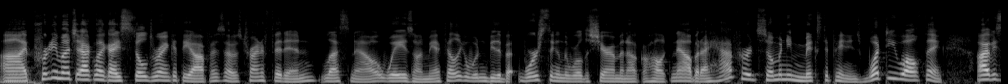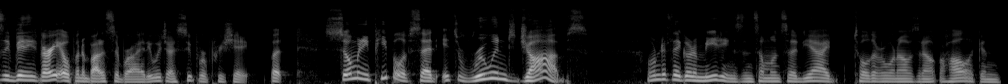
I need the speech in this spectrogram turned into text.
Uh, I pretty much act like I still drink at the office. I was trying to fit in, less now. It weighs on me. I feel like it wouldn't be the be- worst thing in the world to share I'm an alcoholic now, but I have heard so many mixed opinions. What do you all think? Obviously, Vinny's very open about his sobriety, which I super appreciate. But so many people have said it's ruined jobs. I wonder if they go to meetings and someone said, "Yeah, I told everyone I was an alcoholic," and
